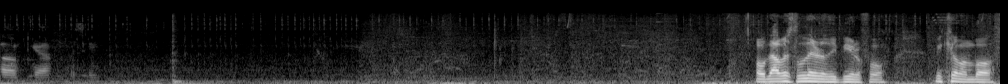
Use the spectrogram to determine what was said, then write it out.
oh yeah, I see. Oh, that was literally beautiful. We kill them both.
